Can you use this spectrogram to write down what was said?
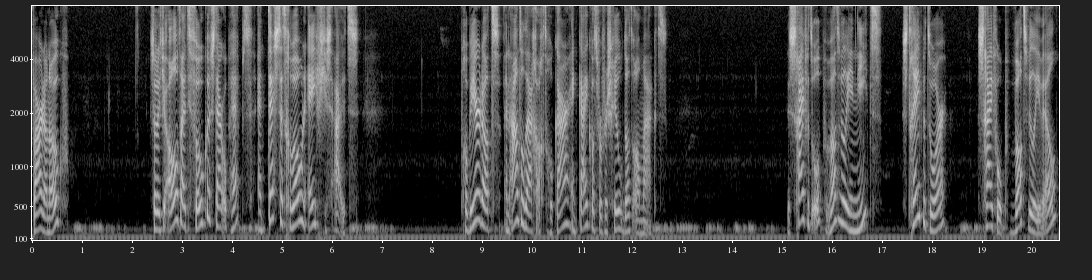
waar dan ook. Zodat je altijd focus daarop hebt. En test het gewoon eventjes uit. Probeer dat een aantal dagen achter elkaar en kijk wat voor verschil dat al maakt. Dus schrijf het op. Wat wil je niet? Streep het door. Schrijf op. Wat wil je wel?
